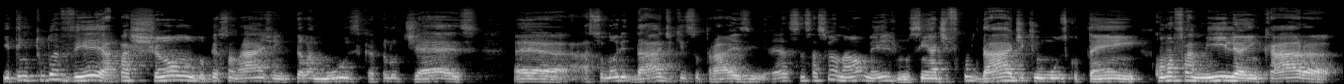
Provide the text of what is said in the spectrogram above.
E tem tudo a ver, a paixão do personagem pela música, pelo jazz, é, a sonoridade que isso traz é sensacional mesmo. Assim, a dificuldade que o músico tem, como a família encara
